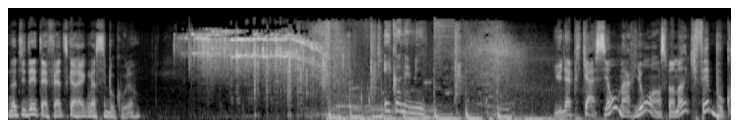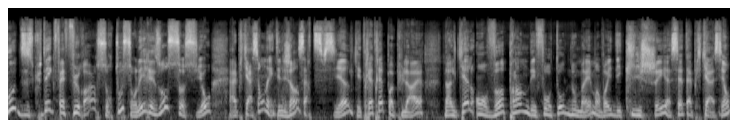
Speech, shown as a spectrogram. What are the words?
notre idée était faite, c'est correct, merci beaucoup. Économie. Il une application, Mario, en ce moment, qui fait beaucoup discuter, qui fait fureur, surtout sur les réseaux sociaux. Application d'intelligence artificielle qui est très, très populaire, dans lequel on va prendre des photos de nous-mêmes, envoyer des clichés à cette application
